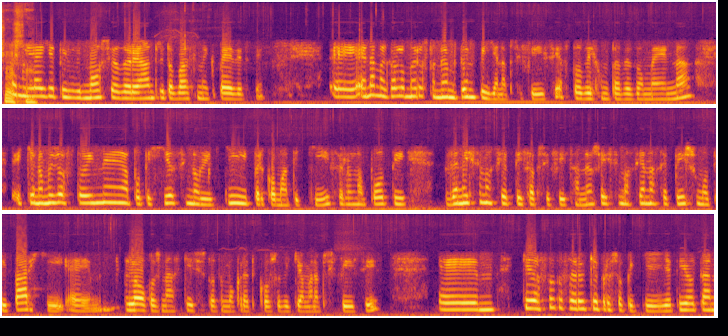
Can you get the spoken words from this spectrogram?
που μιλάει για τη δημόσια δωρεάν τριτοβάθμια εκπαίδευση. Ε, ένα μεγάλο μέρος των νέων δεν πήγε να ψηφίσει, αυτό δείχνουν τα δεδομένα ε, και νομίζω αυτό είναι αποτυχία συνολική υπερκομματική. Θέλω να πω ότι δεν έχει σημασία τι θα ψηφίσει ένα έχει σημασία να σε πείσουμε ότι υπάρχει ε, λόγος να ασκήσει το δημοκρατικό σου δικαίωμα να ψηφίσεις. Ε, και αυτό το θεωρώ και προσωπική, γιατί όταν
